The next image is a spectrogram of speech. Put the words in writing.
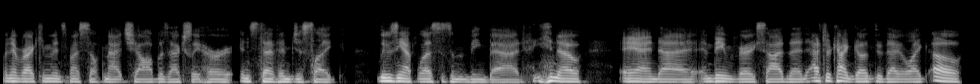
whenever I convinced myself Matt Schaub was actually hurt, instead of him just like losing athleticism and being bad, you know, and uh, and being very excited. Then after kind of going through that, you're like, oh,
